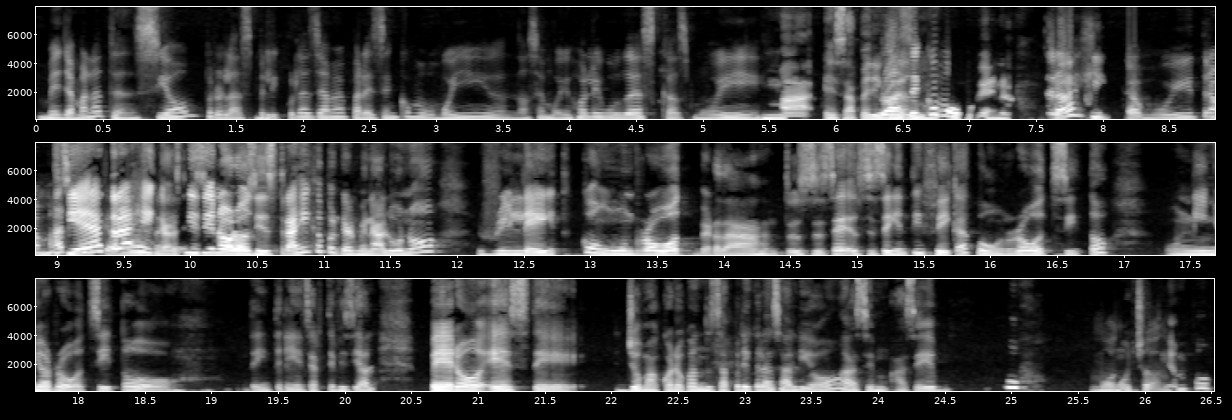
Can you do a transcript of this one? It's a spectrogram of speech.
me llaman la atención, pero las películas ya me parecen como muy, no sé, muy hollywoodescas, muy... esa película lo hacen como buena. trágica, muy dramática. Sí, es trágica, sí, sí, no, no, sí es trágica porque al final uno relate con un robot, ¿verdad? Entonces usted se identifica con un robotcito, un niño robotcito de inteligencia artificial, pero este, yo me acuerdo cuando esa película salió hace, hace mucho tiempo,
